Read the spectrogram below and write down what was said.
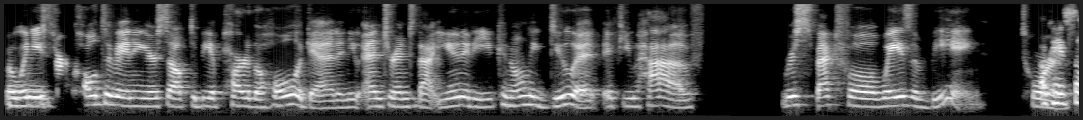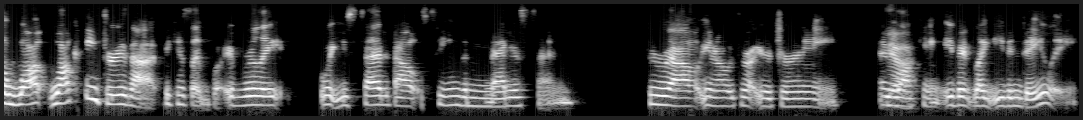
But mm when you mm-hmm. start cultivating yourself to be a part of the whole again and you enter into that unity, you can only do it if you have respectful ways of being towards. Okay, so walk walk me through that because it, it really what you said about seeing the medicine throughout, you know, throughout your journey and yeah. walking even like even daily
